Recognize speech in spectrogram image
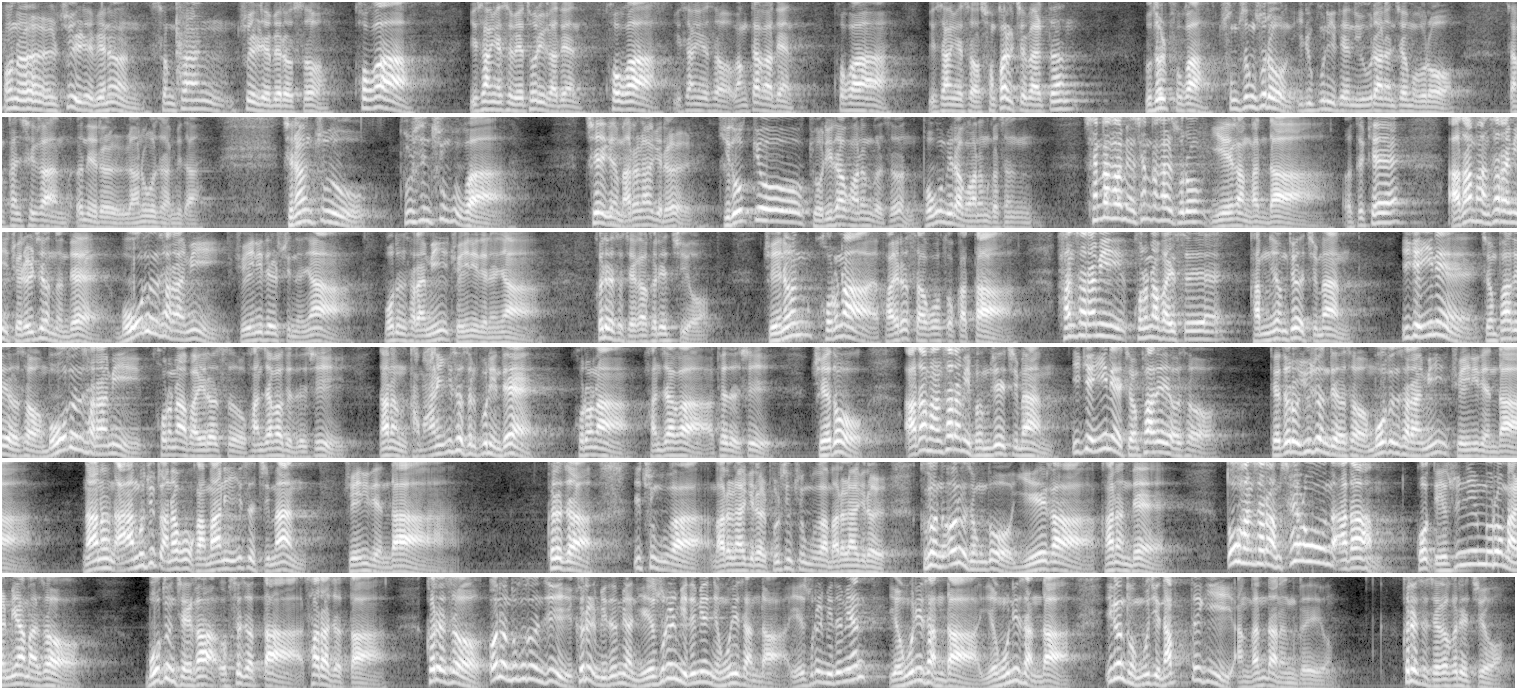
오늘 주일 예배는 성탄 주일 예배로서 코가 이상해서 외톨이가 된 코가 이상해서 왕따가 된 코가 이상해서 손가락질 밟던 루돌프가 충성스러운 일군이 된 이유라는 제목으로 잠깐 시간 은혜를 나누고자 합니다. 지난주 불신 친구가 저에게 말을 하기를 기독교 교리라고 하는 것은 복음이라고 하는 것은 생각하면 생각할수록 이해가 안 간다. 어떻게 아담 한 사람이 죄를 지었는데 모든 사람이 죄인이 될 수 있느냐? 모든 사람이 죄인이 되느냐? 그래서 제가 그랬지요. 죄는 코로나 바이러스하고 똑같다. 한 사람이 코로나 바이러스에 감염되었지만 이게 이내 전파되어서 모든 사람이 코로나 바이러스 환자가 되듯이 나는 가만히 있었을 뿐인데 코로나 환자가 되듯이 죄도 아담 한 사람이 범죄했지만 이게 이내 전파되어서 대대로 유전되어서 모든 사람이 죄인이 된다. 나는 아무 짓도 안 하고 가만히 있었지만 죄인이 된다. 그러자 이 친구가 말을 하기를 불신 친구가 말을 하기를 그건 어느 정도 이해가 가는데 또 한 사람 새로운 아담 곧 예수님으로 말미암아서 모든 죄가 없어졌다 사라졌다 그래서 어느 누구든지 그를 믿으면 예수를 믿으면 영원히 산다. 예수를 믿으면 영원히 산다. 영원히 산다. 이건 도무지 납득이 안 간다는 거예요. 그래서 제가 그랬죠.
